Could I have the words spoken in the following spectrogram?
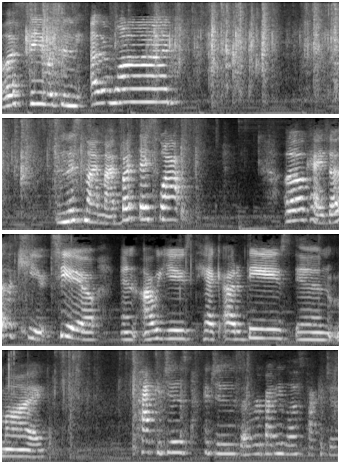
Let's see what's in the other one. And this might my birthday swap. Okay, those are cute too. And I will use the heck out of these in my packages, packages. Everybody loves packages,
